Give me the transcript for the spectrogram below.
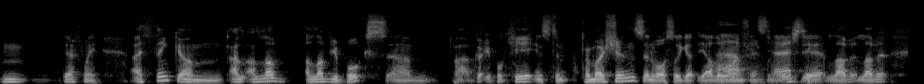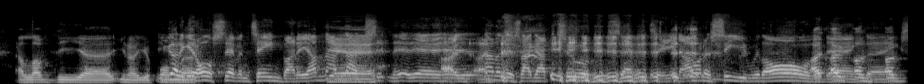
Mm, mm, definitely. I think um I, I love I love your books. Um I've got your book here, Instant Promotions, and I've also got the other Ah, one, Instant fantastic. Yeah, love it, love it. I love the uh you know your You got to get all 17, buddy. I'm, I'm Yeah. not sitting there. Yeah, I-. I- None of this. I got two of them 17. I want to see you with all of the dang I've, I've, I've.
